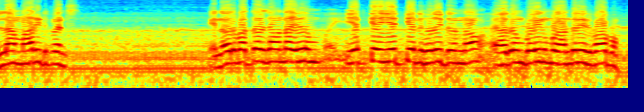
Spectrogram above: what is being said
எல்லாம் மாறிட்டு ஃப்ரெண்ட்ஸ் இன்னொரு பத்து வருஷம் வந்தால் இதுவும் இயற்கை இயற்கைன்னு சொல்லிட்டு இருந்தோம். அதுவும் போயிடும் போது அந்த பார்ப்போம்.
